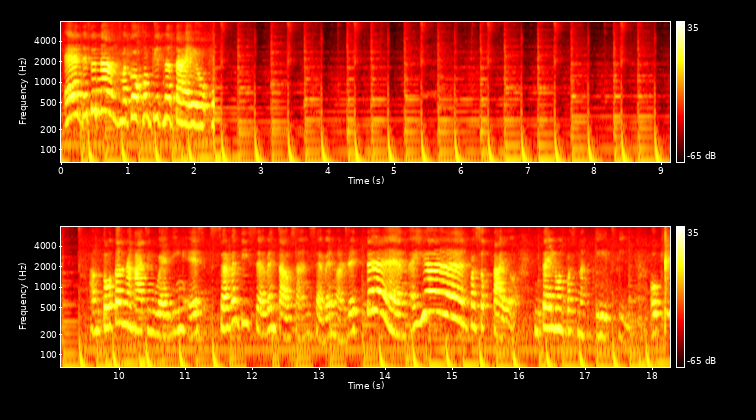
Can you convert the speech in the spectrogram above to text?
And ito na, magko-compute na tayo Ang total ng ating wedding is 77,710. Ayan! Pasok tayo. Hindi tayo lumagpas ng 80. Okay,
